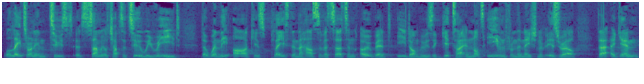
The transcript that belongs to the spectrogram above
Well, later on in 2 uh, Samuel chapter 2, we read that when the ark is placed in the house of a certain Obed Edom, who is a Gittite and not even from the nation of Israel, that again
